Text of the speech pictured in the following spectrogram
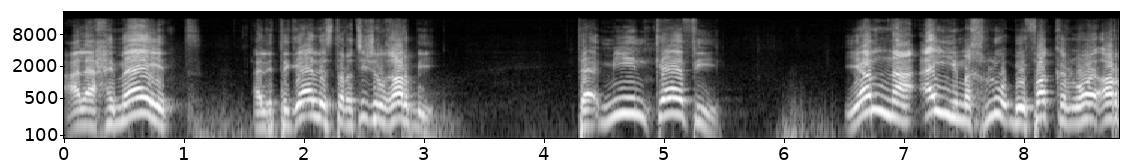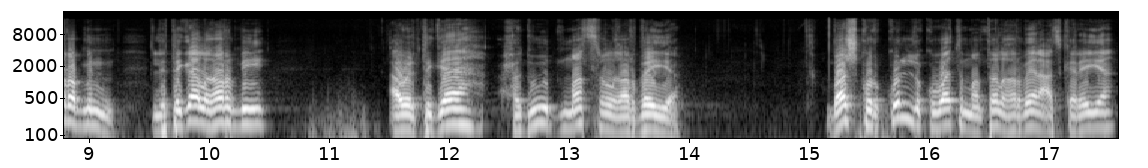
على حماية الاتجاه الاستراتيجي الغربي. تأمين كافي يمنع أي مخلوق بيفكر إن هو يقرب من الاتجاه الغربي أو اتجاه حدود مصر الغربية. بشكر كل قوات المنطقة الغربية العسكرية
